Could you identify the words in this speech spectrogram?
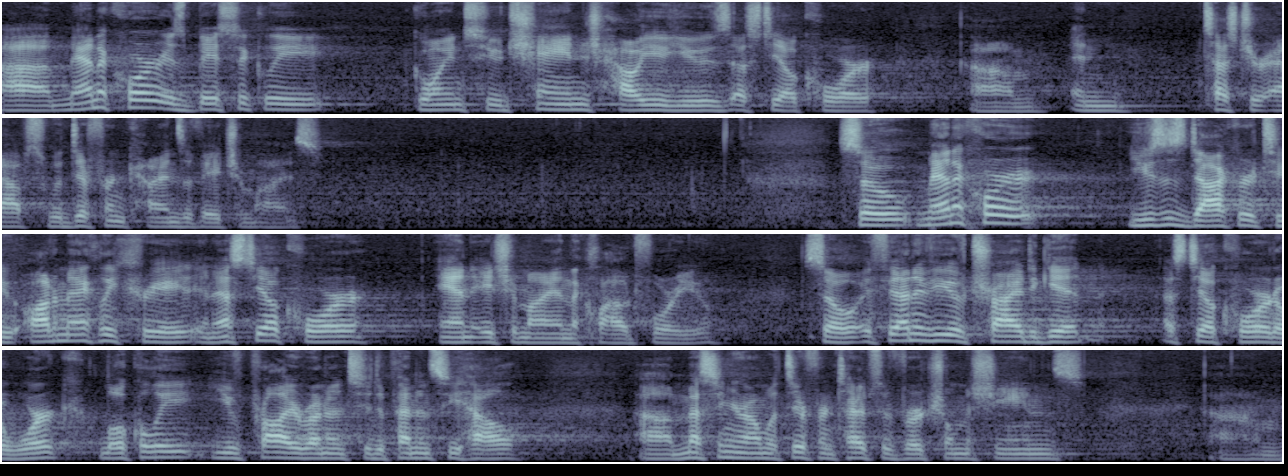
Uh, Manticore is basically going to change how you use SDL Core um, and test your apps with different kinds of HMIs. So Manticore uses Docker to automatically create an SDL Core and HMI in the cloud for you. So if any of you have tried to get SDL Core to work locally, you've probably run into dependency hell, uh, messing around with different types of virtual machines, um,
